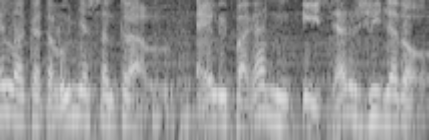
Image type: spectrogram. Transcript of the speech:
L Catalunya Central. Eli Pagant i Sergi Lledó.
